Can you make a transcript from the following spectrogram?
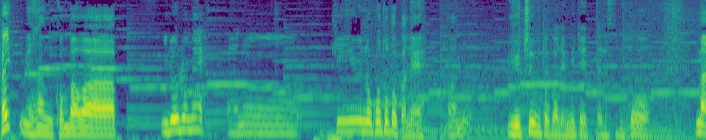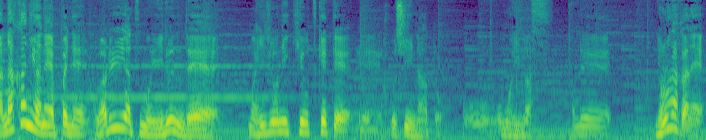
はい、皆さんこんばんは。いろいろね、あのー金融のこととかね、あの、YouTube とかで見ていったりすると、まあ中にはね、やっぱりね、悪いやつもいるんで、まあ非常に気をつけてほ、えー、しいなと思います。で、世の中ね、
